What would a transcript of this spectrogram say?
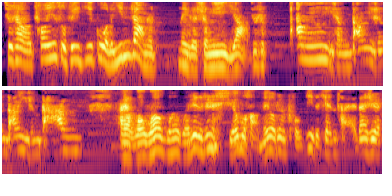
就像超音速飞机过了音障的那个声音一样，就是当一声、当一声、当一声、当。哎呀，我我我我这个真是学不好，没有这个口技的天才，但是。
